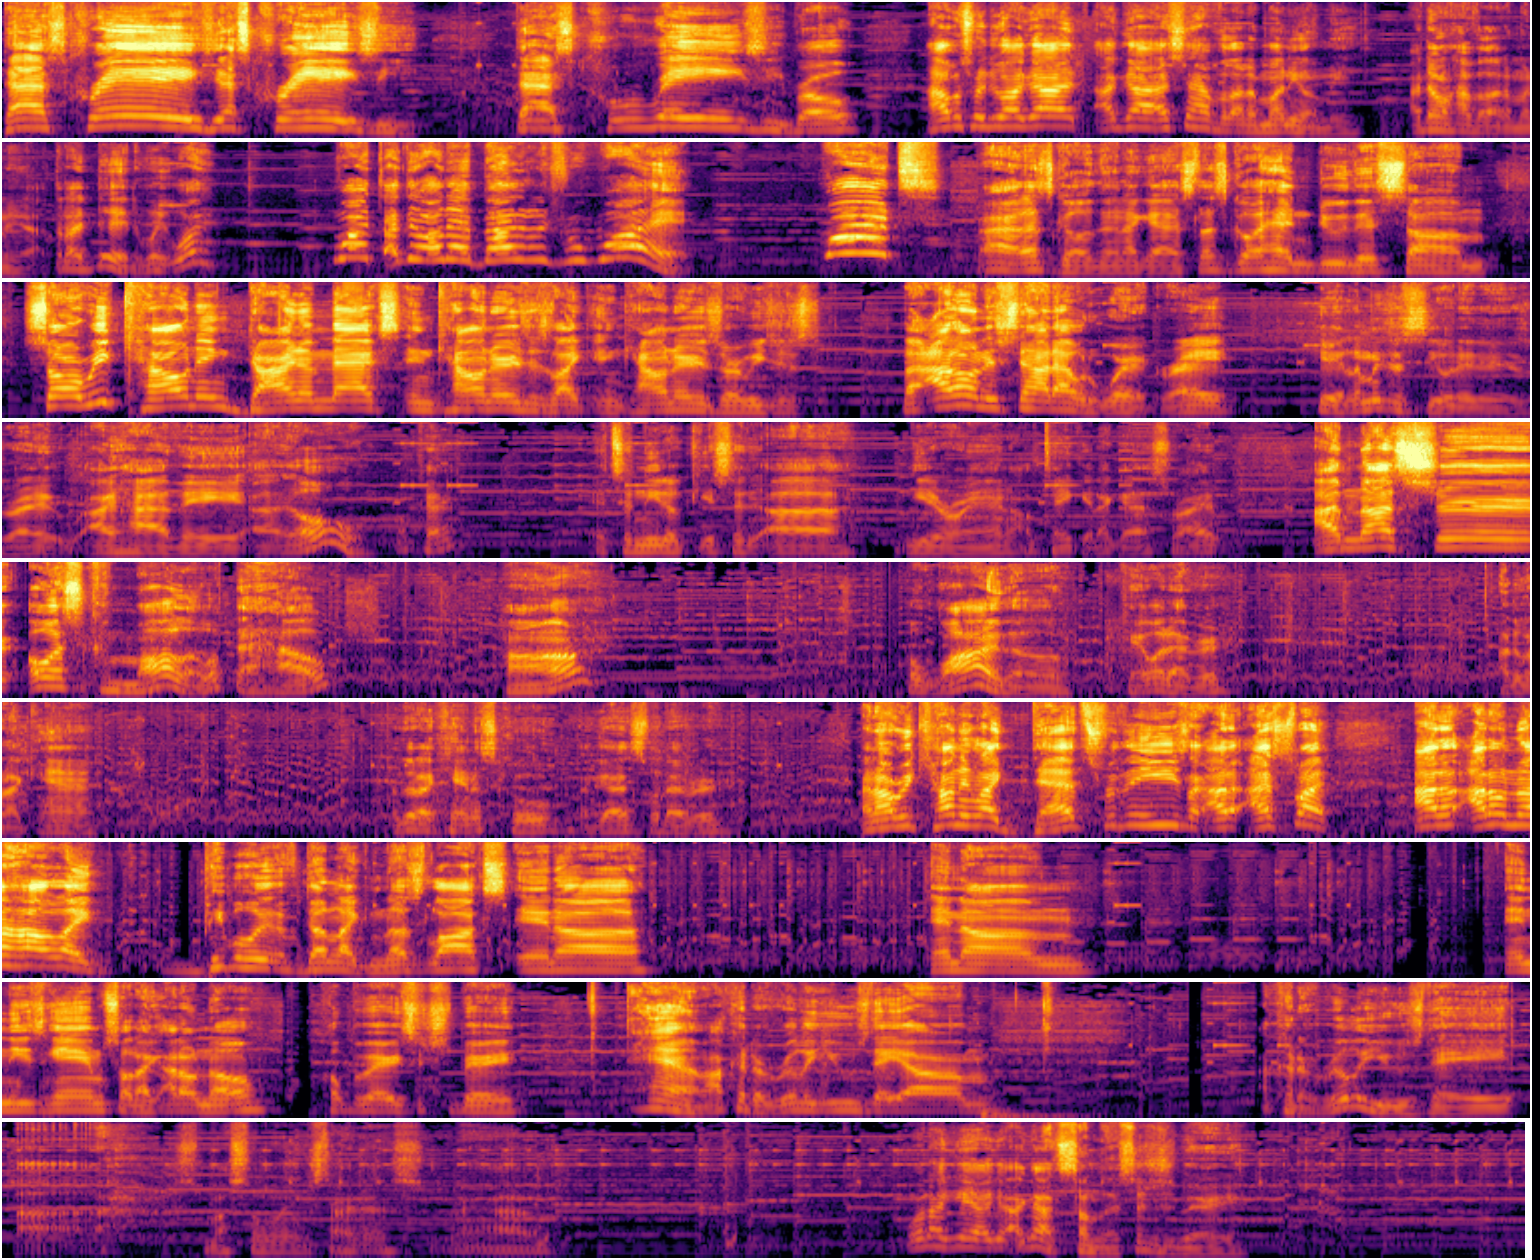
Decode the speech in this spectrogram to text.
That's crazy. That's crazy. That's crazy, bro. How much money do I got? I got. I should have a lot of money on me. I don't have a lot of money. I thought I did. Wait, what? What? I did all that battling for what? What? All right, let's go then, I guess. Let's go ahead and do this. Um, so are we counting Dynamax encounters as like encounters or we just, like, I don't understand how that would work, right? Here, let me just see what it is, right? I have a, uh, oh, okay. It's a Nido, it's a, uh, Nidoran. I'll take it, I guess, right? I'm not sure. Oh, it's a Komala. What the hell? Huh? But why, though? Okay, whatever. I'll do what I can. I'll do what I can. It's cool. I guess. Whatever. And are we counting, like, deaths for these? Like, I, that's why... I I don't know how, like, people who have done, like, Nuzlockes in, uh... In, um... In these games. So, like, I don't know. Copaberry, Sitrus Berry. Damn, I could have really used a, um... I could have really used a, uh... Muscle Wing, Stardust, Grab... What I get? I got, I got This Sitrus Berry.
